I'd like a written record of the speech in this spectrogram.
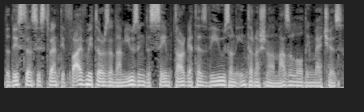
The distance is 25 meters and I'm using the same target as we use on international muzzleloading matches.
